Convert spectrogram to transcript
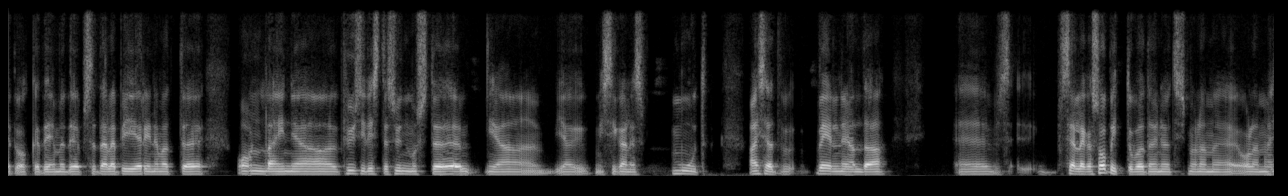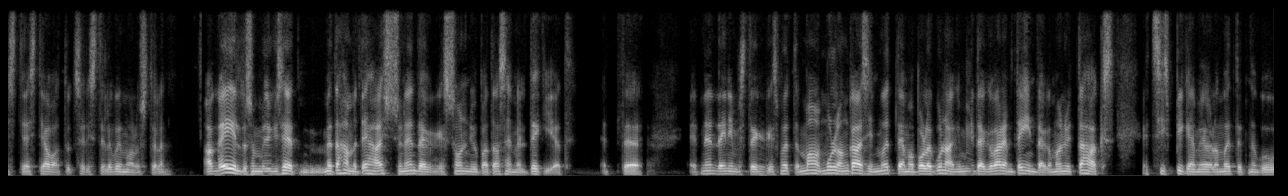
Edu Akadeemia teeb seda läbi erinevate online ja füüsiliste sündmuste ja, ja mis iganes muud asjad veel nii-öelda Äh, sellega sobituvad, on ju, et siis me oleme, oleme hästi-hästi avatud sellistele võimalustele. Aga eeldus on muidugi see, et me tahame teha asju nendega, kes on juba tasemel tegijad, et, et nende inimestega, kes mõtlevad, ma, mul on ka siin mõte, ma pole kunagi midagi varem teinud, aga ma nüüd tahaks, et siis pigem ei ole mõtet nagu,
